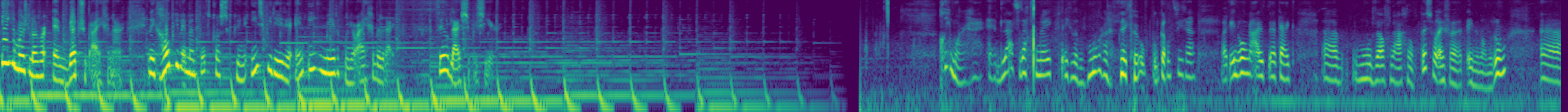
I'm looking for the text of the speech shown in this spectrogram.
e-commerce lover en webshop eigenaar. En ik hoop je bij mijn podcast te kunnen inspireren en informeren voor jouw eigen bedrijf. Veel luisterplezier. Goedemorgen. Eh, de laatste dag van de week betekent dat ik morgen lekker op vakantie ga. Waar ik enorm naar uitkijk. Uh, ik moet wel vandaag nog best wel even het een en ander doen. Uh,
